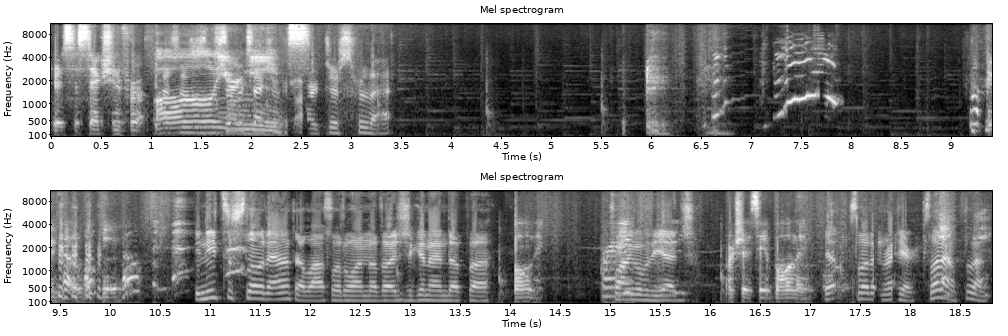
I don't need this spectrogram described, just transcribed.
There's a section for Yes, all there's a your section needs. for art just for that. You know, what the hell? You need to slow down at that last little one, otherwise you're gonna end up uh, Falling. flying over the edge. Or should I say balling? Yep, slow down right here. Slow down, slow down.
